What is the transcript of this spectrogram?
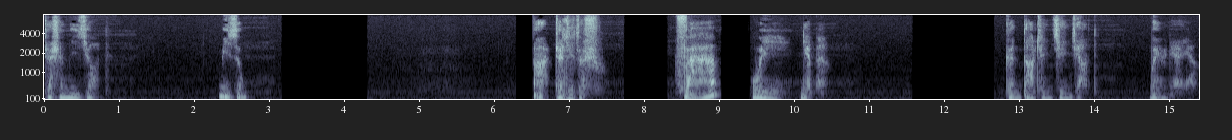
这是密教的。密宗啊，这里的说凡为涅槃，跟大乘经讲的没有两样。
